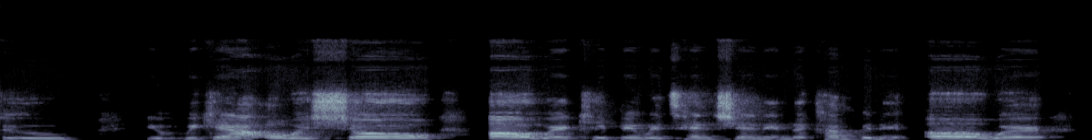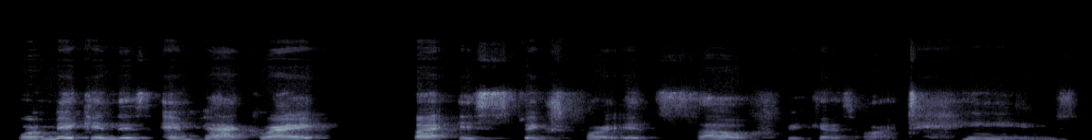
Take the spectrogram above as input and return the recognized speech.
to we cannot always show, oh, we're keeping retention in the company. Oh, we're we're making this impact, right? But it speaks for itself because our teams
